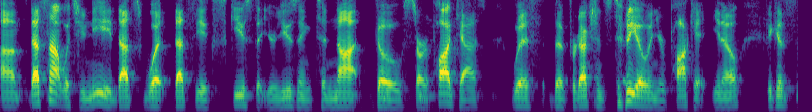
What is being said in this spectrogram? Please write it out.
um, that's not what you need. That's what, that's the excuse that you're using to not go start a podcast with the production studio in your pocket, you know, because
